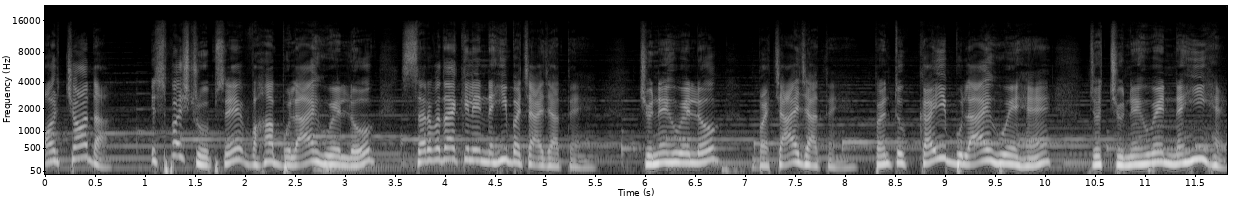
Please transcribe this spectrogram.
और चौदह। स्पष्ट रूप से वहाँ बुलाए हुए लोग सर्वदा के लिए नहीं बचाए जाते हैं। चुने हुए लोग बचाए जाते हैं, परंतु कई बुलाए हुए हैं जो चुने हुए नहीं हैं।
